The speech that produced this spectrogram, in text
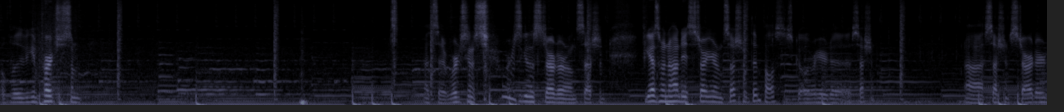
Hopefully we can purchase some That's it. We're just gonna we're just gonna start our own session. If you guys want to know how to start your own session with Impulse, just go over here to session, uh, session starter,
